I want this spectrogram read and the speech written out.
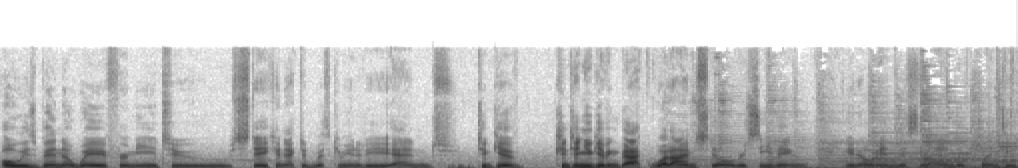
always been a way for me to stay connected with community and to give continue giving back what I'm still receiving, you know, in this land of plenty.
